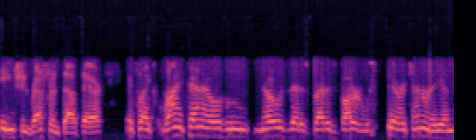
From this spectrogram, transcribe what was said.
ancient reference out there. It's like Ryan Tannehill, who knows that his bread is buttered with Derrick Henry, and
